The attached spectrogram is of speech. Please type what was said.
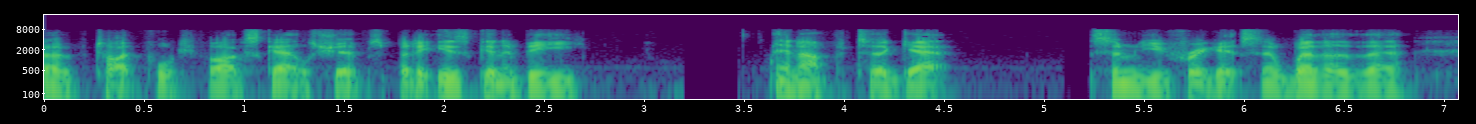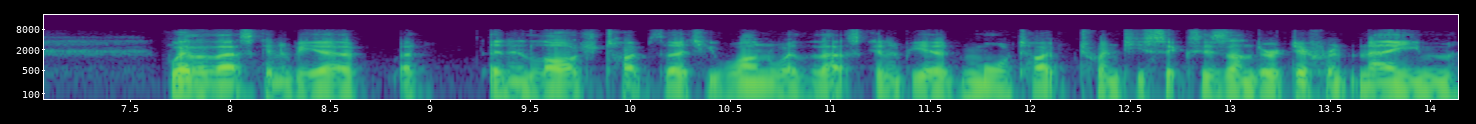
of Type 45 scale ships, but it is going to be enough to get some new frigates. And whether the whether that's going to be a, a an enlarged Type 31, whether that's going to be a more Type 26s under a different name,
